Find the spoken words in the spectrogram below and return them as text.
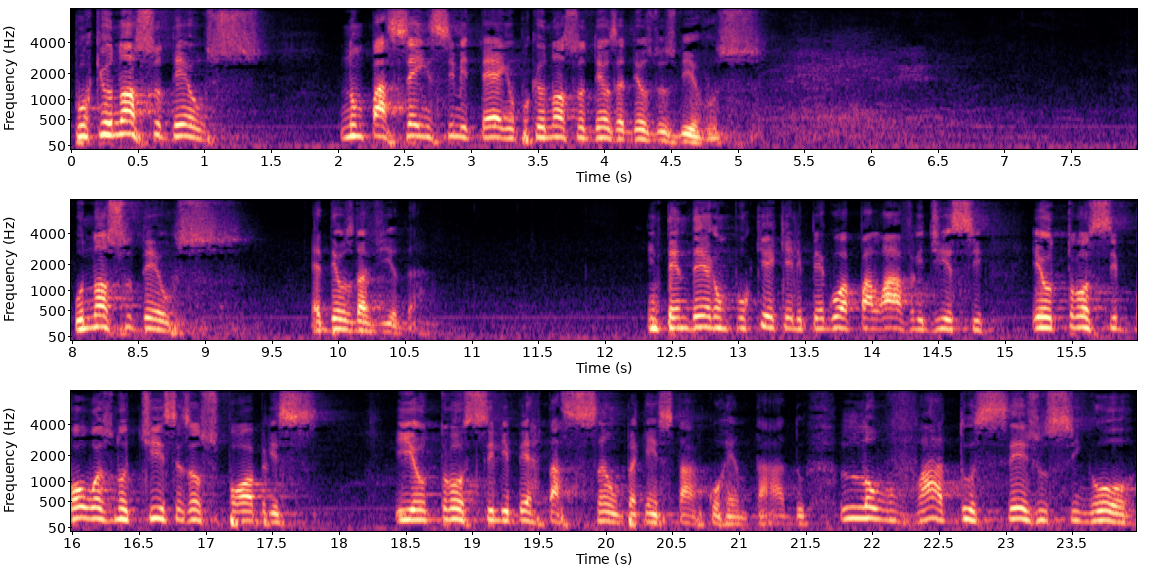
porque o nosso Deus não passeia em cemitério, porque o nosso Deus é Deus dos vivos. O nosso Deus é Deus da vida. Entenderam por que, que ele pegou a palavra e disse: eu trouxe boas notícias aos pobres. E eu trouxe libertação para quem está acorrentado. Louvado seja o Senhor,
